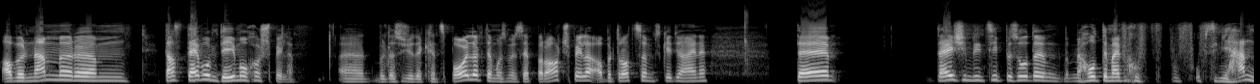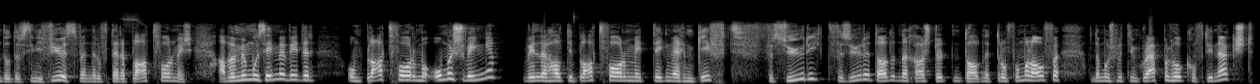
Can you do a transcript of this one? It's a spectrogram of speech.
Aber nehmen wir ähm, das, der, der im Demo kann spielen äh, weil das ist ja kein Spoiler, den muss man separat spielen, aber trotzdem, es geht ja einen. Der, der ist im Prinzip so, der, man holt ihm einfach auf, auf, auf, seine Hände oder auf seine Füße, wenn er auf dieser Plattform ist. Aber man muss immer wieder um Plattformen umschwingen weil er halt die Plattform mit irgendwelchem Gift versäuert, versäuert oder? dann kannst du dort halt nicht drauf rumlaufen und dann musst du mit dem Grapple Hook auf die nächste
